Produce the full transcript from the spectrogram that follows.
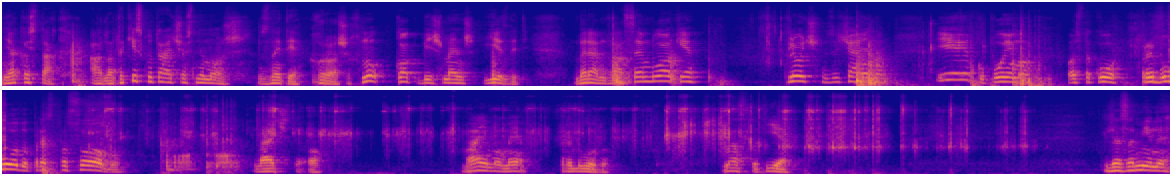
Якось так. А на такі скутера щось не можеш знайти хороших. Ну, кок більш-менш їздить. Беремо два семблоки, ключ, звичайно. І купуємо ось таку приблуду, приспособу. Бачите, о. Маємо ми приблуду. У нас тут є для заміни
